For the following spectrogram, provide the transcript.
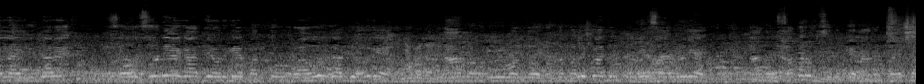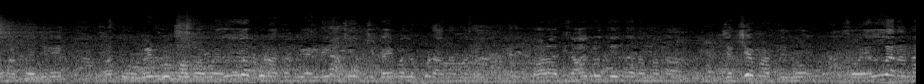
ಎಲ್ಲ ಇಲ್ಲಿದ್ದಾರೆ. ಸೊ ಸೋನಿಯಾ ಗಾಂಧಿ ಅವರಿಗೆ ಮತ್ತು ರಾಹುಲ್ ಗಾಂಧಿ ಅವರಿಗೆ ನಾನು ಈ ಒಂದು ಮತ್ತು ಮಲ್ಲಿಕಾರ್ಜುನ್ ಖರ್ಗೆ ಸಾಹೇಬರಿಗೆ ನಾನು ಸಮರ್ಪಿಸಲಿಕ್ಕೆ ನಾನು ಪ್ರಯತ್ನ ಮಾಡ್ತಾ ಇದ್ದೀನಿ. ಮತ್ತು ವೇಣುಗೋಪಾಲ್ ಅವರು ಎಲ್ಲ ಕೂಡ ನಮಗೆ ಇಂಚು ಇಂಚು ಟೈಮಲ್ಲೂ ಕೂಡ ನಮ್ಮನ್ನು ಬಹಳ ಜಾಗೃತಿಯಿಂದ ನಮ್ಮನ್ನು ಚರ್ಚೆ ಮಾಡ್ತಿದ್ರು ಸೊ ಎಲ್ಲ ನನ್ನ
